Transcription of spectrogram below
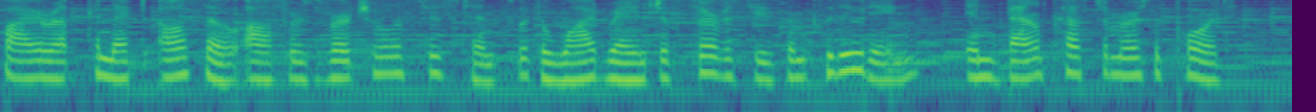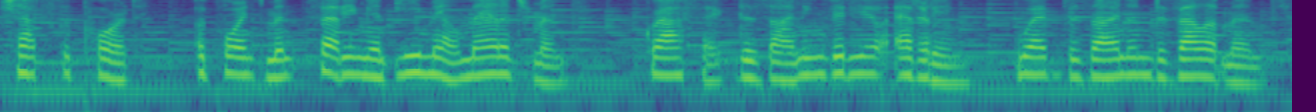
FireUp Connect also offers virtual assistance with a wide range of services, including inbound customer support, chat support, appointment setting and email management, graphic designing, video editing, web design and development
